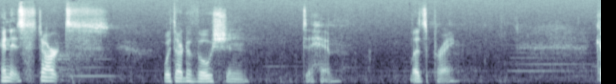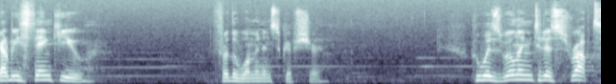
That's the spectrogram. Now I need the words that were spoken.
And it starts with our devotion to Him. Let's pray. God, we thank you for the woman in Scripture who was willing to disrupt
